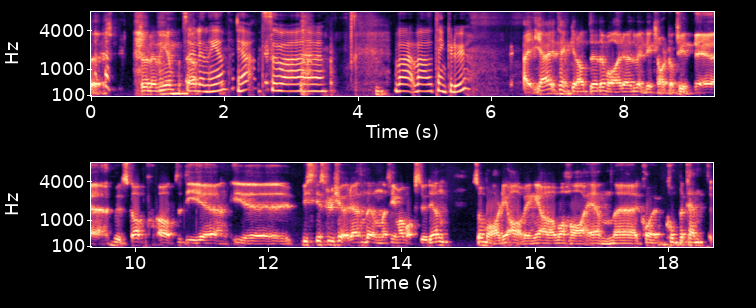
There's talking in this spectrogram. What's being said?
Ja. Sørlendingen. Ja. Sørlendingen. Ja, så hva, hva, hva tenker du? Jeg tenker at det var et veldig klart og tydelig budskap. At de, hvis de skulle kjøre denne Fima Vox-studien, så var de avhengig av å ha en eh, kompetent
